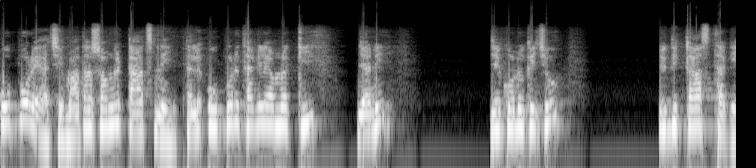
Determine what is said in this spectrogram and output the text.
উপরে আছে, মাথার সঙ্গে টাচ নেই। তাহলে উপরে থাকলে আমরা কি জানি? যে কোনো কিছু যদি টাচ থাকে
